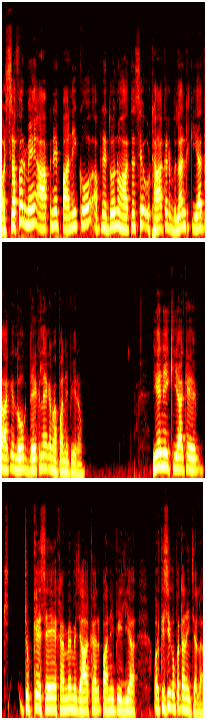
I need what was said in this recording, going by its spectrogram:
اور سفر میں آپ نے پانی کو اپنے دونوں ہاتھوں سے اٹھا کر بلند کیا تاکہ لوگ دیکھ لیں کہ میں پانی پی رہا ہوں۔ یہ نہیں کیا کہ چپکے سے خیمے میں جا کر پانی پی لیا اور کسی کو پتہ نہیں چلا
